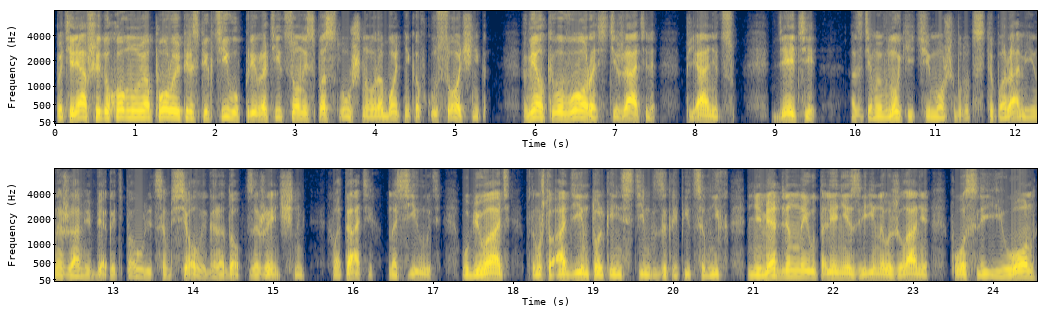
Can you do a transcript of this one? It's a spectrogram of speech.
потерявший духовную опору и перспективу, превратится он из послушного работника в кусочника, в мелкого вора, стяжателя, пьяницу. Дети, а затем и внуки Тимоши будут с топорами и ножами бегать по улицам сел и городов за женщинами, хватать их, насиловать, убивать, потому что один только инстинкт закрепится в них, немедленное утоление звериного желания, после и он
